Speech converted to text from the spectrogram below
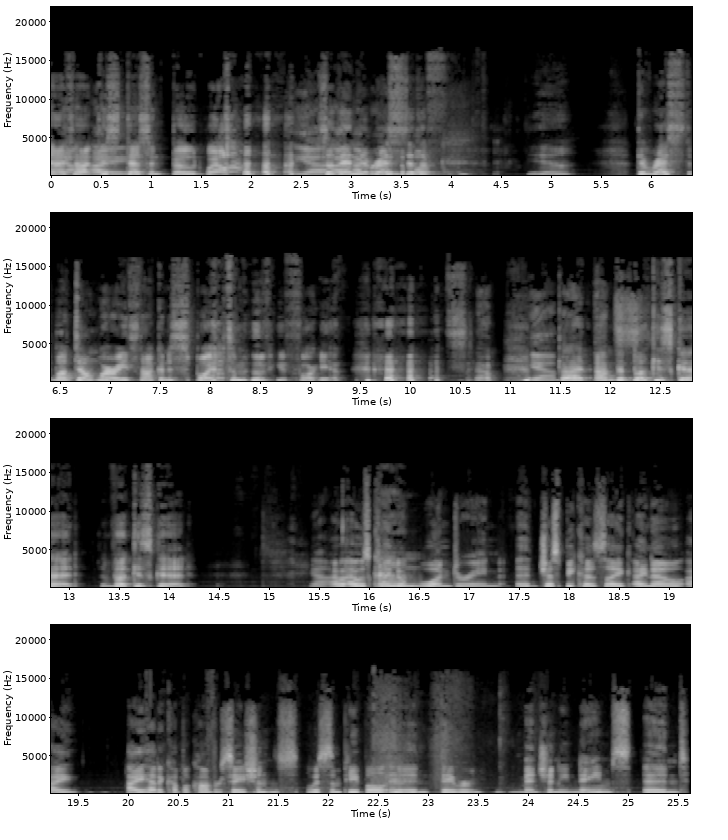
And I Yeah, thought this I- doesn't bode well. Yeah. So then I, the rest the of the- yeah. The rest, well, don't worry. It's not going to spoil the movie for you. so, yeah, but um, the book is good. The book is good. Yeah, I, I was kind Um, of wondering, uh, just because, like, I know I I had a couple conversations with some people, and they were mentioning names, and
